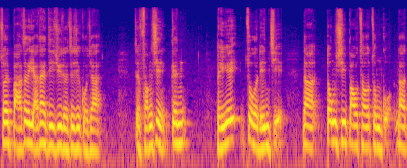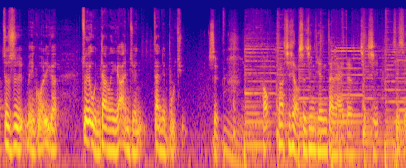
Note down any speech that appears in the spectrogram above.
所以把这个亚太地区的这些国家的防线跟北约做个连结，那东西包抄中国，那这是美国的一个最稳当的一个安全战略布局。是。好，那谢谢老师今天带来的解析，谢谢。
